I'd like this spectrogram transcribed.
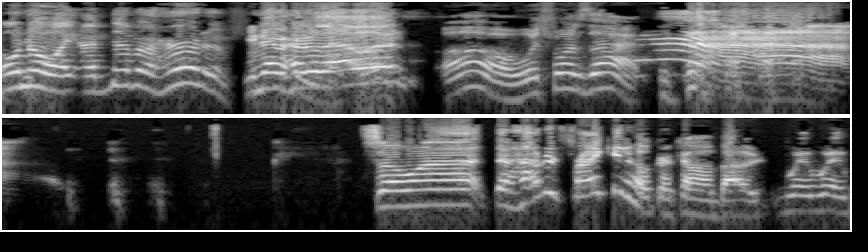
Oh no, I, I've never heard of. You never heard of that one? Oh, which one's that? Ah. So uh, then, how did Frankenhooker come about with, with,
